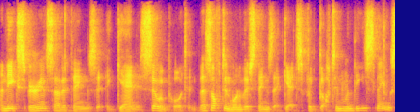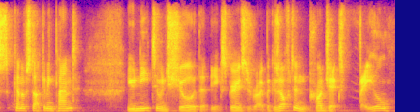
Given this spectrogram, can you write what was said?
and the experience side of things again is so important. That's often one of those things that gets forgotten when these things kind of start getting planned. You need to ensure that the experience is right because often projects fail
